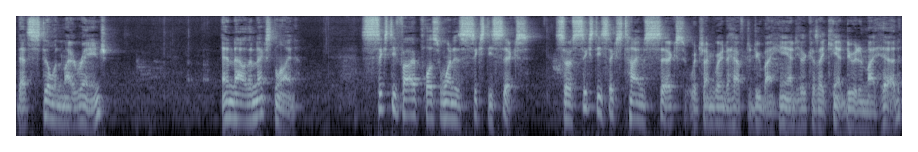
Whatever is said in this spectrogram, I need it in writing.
That's still in my range. And now the next line. 65 plus 1 is 66. So 66 times 6, which I'm going to have to do by hand here because I can't do it in my head.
